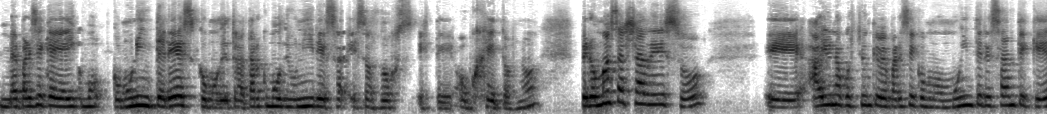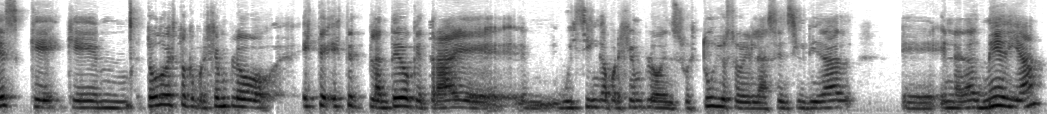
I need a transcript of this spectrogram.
Me parece que hay ahí como, como un interés como de tratar como de unir esos dos este, objetos, ¿no? Pero más allá de eso, eh, hay una cuestión que me parece como muy interesante, que es que, que mm, todo esto que, por ejemplo, este, este planteo que trae Huizinga, por ejemplo, en su estudio sobre la sensibilidad eh, en la Edad Media,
